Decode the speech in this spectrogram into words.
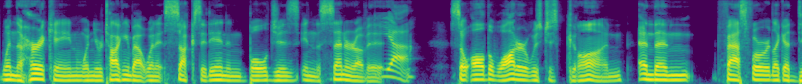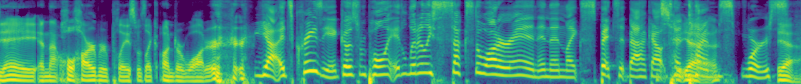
when the hurricane when you were talking about when it sucks it in and bulges in the center of it. yeah. So all the water was just gone, and then fast forward like a day, and that whole harbor place was like underwater. Yeah, it's crazy. It goes from pulling it literally sucks the water in and then like spits it back out Sp- 10 yeah. times worse. yeah,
